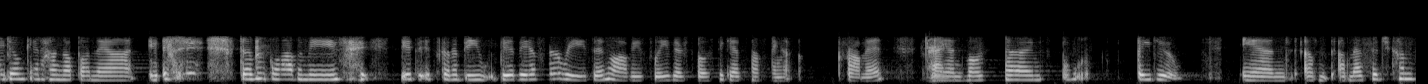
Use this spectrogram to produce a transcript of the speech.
I don't get hung up on that. It doesn't bother me. It, it's going to be they're there for a reason. Obviously, they're supposed to get something from it, Right. and most times they do. And a, a message comes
